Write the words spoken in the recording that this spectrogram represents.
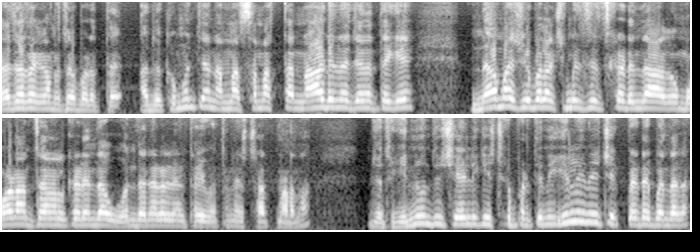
ರಜದ ಗಮನಿಸ ಬರುತ್ತೆ. ಅದಕ್ಕೂ ಮುಂಚೆ ನಮ್ಮ ಸಮಸ್ತ ನಾಡಿನ ಜನತೆಗೆ ನಮ್ಮ ಶುಭಲಕ್ಷ್ಮಿ ಸಿಲ್ಸ್ ಕಡೆಯಿಂದ ಹಾಗೂ ಮೋಡನ್ ಚಾನಲ್ ಕಡೆಯಿಂದ ವಂದನೆಗಳು ಹೇಳ್ತಾ ಇವತ್ತನೇ ಸ್ಟಾರ್ಟ್ ಮಾಡೋಣ. ಜೊತೆಗೆ ಇನ್ನೊಂದು ವಿಷಯ ಹೇಳಲಿಕ್ಕೆ ಇಷ್ಟಪಡ್ತೀನಿ. ಇಲ್ಲಿ ನೀವು ಚಿಕ್ಕಪೇಟೆಗೆ ಬಂದಾಗ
